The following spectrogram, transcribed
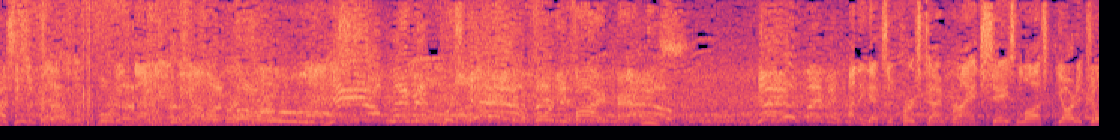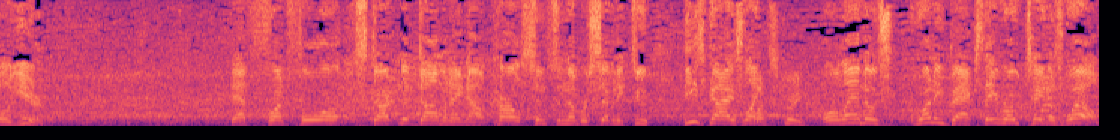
Pushes him back to the 49. Diallo Burke. Oh, yeah, baby! Push it back to the 45, man. Yeah, baby! I think that's the first time Brian Shay's lost yardage all year. That front four starting to dominate now. Carl Simpson, number 72. These guys, like Orlando's running backs, they rotate as well.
